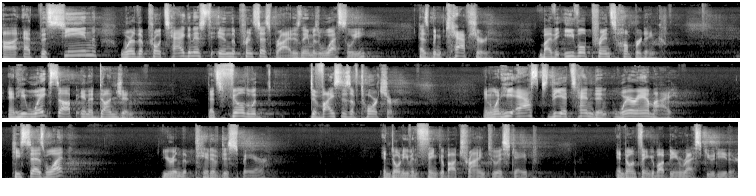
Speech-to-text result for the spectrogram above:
uh, at the scene where the protagonist in the princess bride his name is Westley has been captured by the evil prince humperdinck. And he wakes up in a dungeon that's filled with devices of torture. And when he asks the attendant where am i? he says what? You're in the pit of despair. And don't even think about trying to escape and don't think about being rescued either.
